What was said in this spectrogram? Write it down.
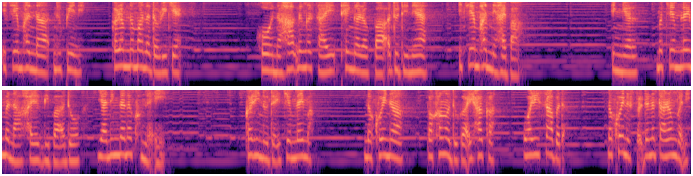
Ichem hanna nupini. ꯀꯔꯝꯅ ꯃꯥꯟꯅꯗꯧꯔꯤꯒꯦ ꯍꯣ ꯅꯍꯥꯛꯅ ꯉꯁꯥꯏ ꯊꯦꯡꯅꯔꯛꯄ ꯑꯗꯨꯗꯤꯅꯦ ꯏꯆꯦꯝꯍꯟꯅꯤ ꯍꯥꯏꯕ ꯏꯉꯦꯜ ꯃꯆꯦꯝ ꯂꯩꯃꯅ ꯍꯥꯏꯔꯛꯂꯤꯕ ꯑꯗꯨ ꯌꯥꯅꯤꯡꯗꯅ ꯈꯨꯝꯂꯛꯏ ꯀꯔꯤꯅꯣꯗ ꯏꯆꯦꯝ ꯂꯩꯃ ꯅꯈꯣꯏꯅ ꯄꯥꯈꯪ ꯑꯗꯨꯒ ꯑꯩꯍꯥꯛꯀ ꯋꯥꯔꯤ ꯁꯥꯕꯗ ꯅꯈꯣꯏꯅ ꯁꯣꯏꯗꯅ ꯇꯥꯔꯝꯒꯅꯤ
